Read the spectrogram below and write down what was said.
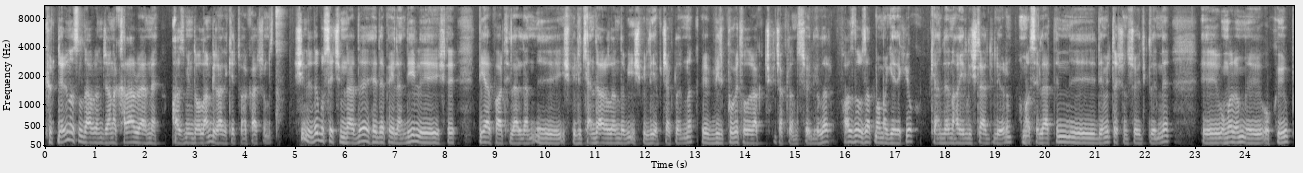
Kürtlerin nasıl davranacağına karar verme azminde olan bir hareket var karşımızda. Şimdi de bu seçimlerde HDP ile değil e, işte diğer partilerle e, işbirliği, kendi aralarında bir işbirliği yapacaklarını ve bir kuvvet olarak çıkacaklarını söylüyorlar. Fazla uzatmama gerek yok. Kendilerine hayırlı işler diliyorum. Ama Selahattin e, Demirtaş'ın söylediklerini umarım okuyup,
